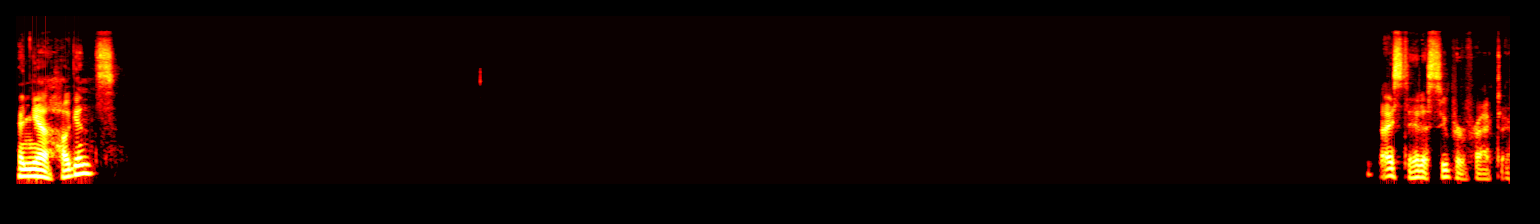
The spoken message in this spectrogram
Kenya Huggins. Nice to hit a super fractor.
